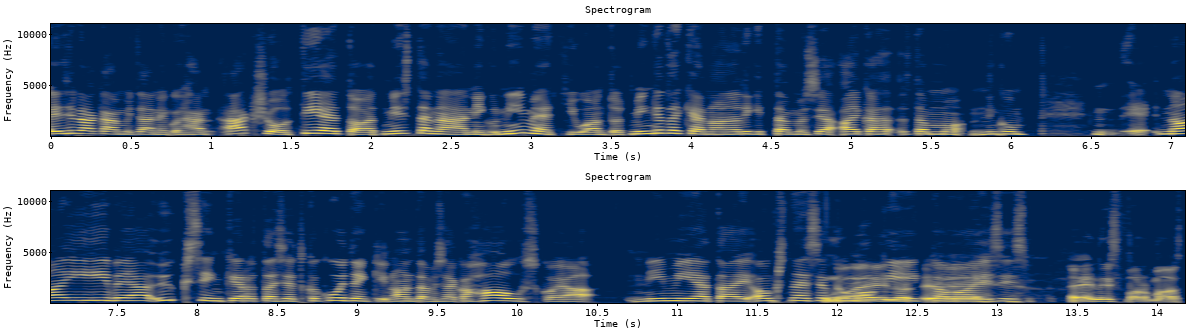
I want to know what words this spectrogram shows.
ei sinäkään mitään niinku ihan actual tietoa, että mistä nämä niinku nimet juontuu, että minkä takia nämä on jotenkin tämmöisiä aika tämmö, niinku, naiveja, yksinkertaisia, jotka kuitenkin on tämmöisiä aika hauskoja nimiä, tai onko näissä joku no logiikka ei, vai ei, siis? Ei niissä varmaan,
